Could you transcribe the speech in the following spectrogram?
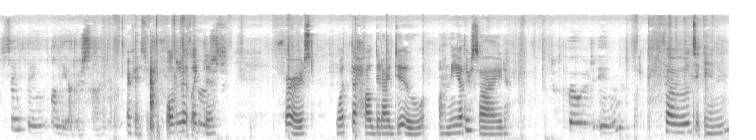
same thing on the other side. Okay, so she folded it like this. First, what the hell did I do on the other side? Fold in, Fold in.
